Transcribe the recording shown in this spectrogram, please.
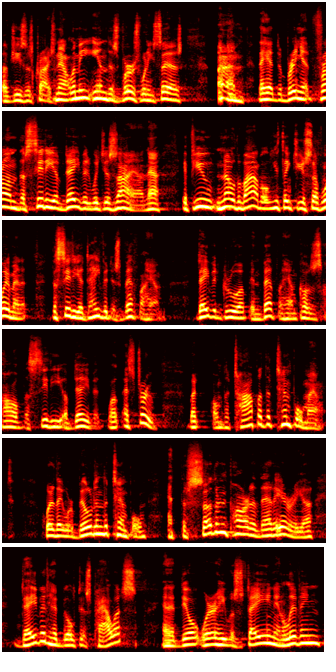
of Jesus Christ. Now, let me end this verse when he says, they had to bring it from the city of David, which is Zion. Now, if you know the Bible, you think to yourself, wait a minute, the city of David is Bethlehem. David grew up in Bethlehem because it's called the city of David. Well, that's true. But on the top of the Temple Mount, where they were building the temple, at the southern part of that area, David had built his palace and it dealt where he was staying and living,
